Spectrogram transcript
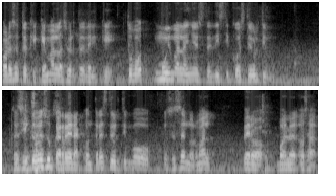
por eso te que quema la suerte del que tuvo muy mal año estadístico este último. O sea, si tuve su carrera contra este último, pues es normal. Pero vuelve, o sea,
